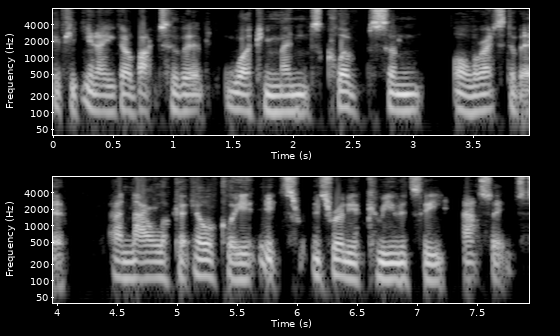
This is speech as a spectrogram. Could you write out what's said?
If you, you know, you go back to the working men's clubs and all the rest of it, and now look at Ilkley, it's, it's really a community asset.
